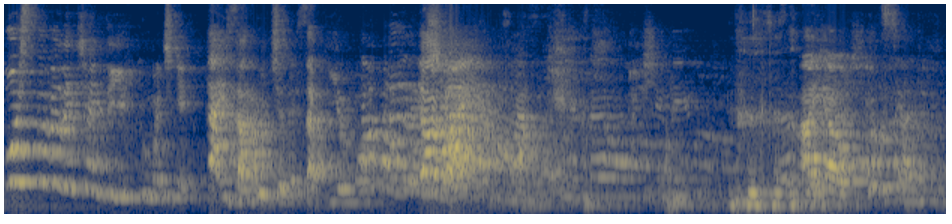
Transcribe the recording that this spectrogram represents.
Ось повеличайте їх кумочки, та й заручини зап'ємо. Давай. Давай. А я ось сяду.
